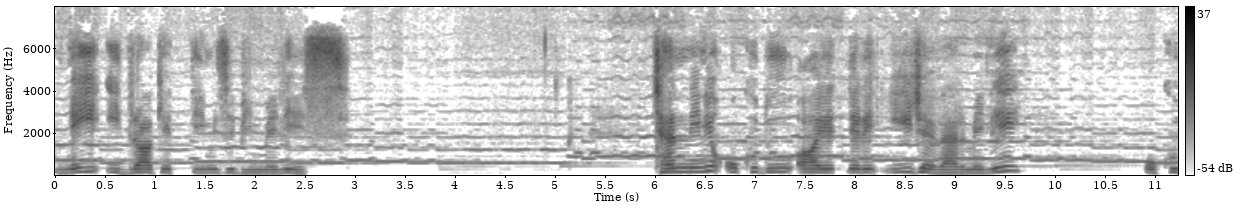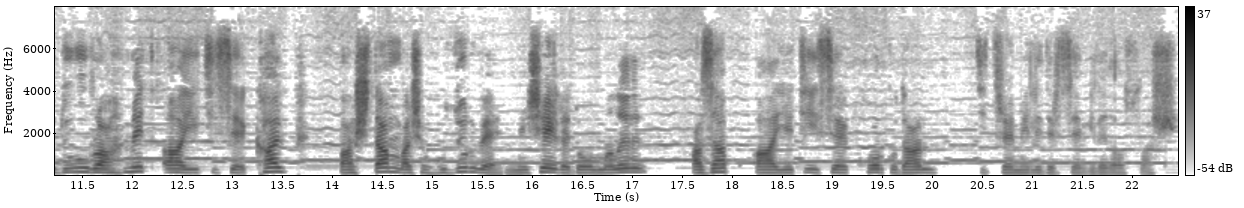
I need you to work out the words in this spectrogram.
neyi idrak ettiğimizi bilmeliyiz kendini okuduğu ayetleri iyice vermeli, okuduğu rahmet ayet ise kalp baştan başa huzur ve neşeyle dolmalı, azap ayeti ise korkudan titremelidir sevgili dostlar.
